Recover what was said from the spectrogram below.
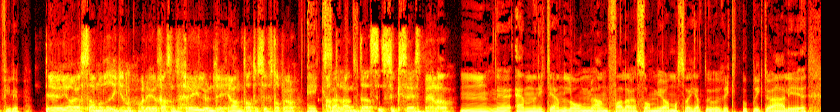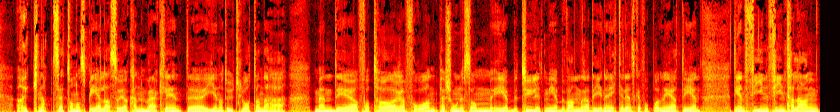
Filip. Det gör jag sannoliken. Och det är Rasmus Höjlund jag antar att du syftar på. Exakt. Atalantas succéspelare. Mm, 1,91 lång anfallare som jag måste vara helt uppriktig och ärlig jag har knappt sett honom spela, så jag kan verkligen inte ge något utlåtande här. Men det jag har fått höra från personer som är betydligt mer bevandrade i den italienska fotbollen är att det är en, det är en fin, fin talang,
